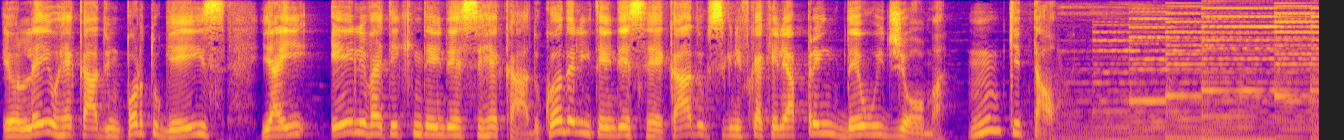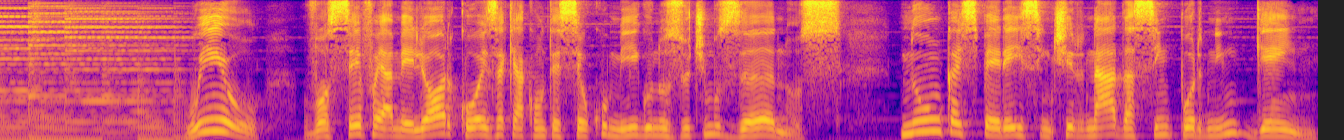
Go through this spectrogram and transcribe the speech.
eu leio o recado em português e aí ele vai ter que entender esse recado. Quando ele entender esse recado, significa que ele aprendeu o idioma. Hum, que tal? Will, você foi a melhor coisa que aconteceu comigo nos últimos anos. Nunca esperei sentir nada assim por ninguém.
